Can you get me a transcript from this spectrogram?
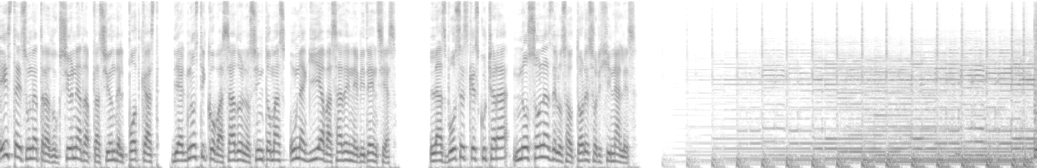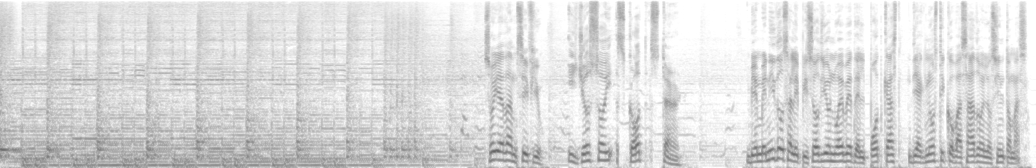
Esta es una traducción y adaptación del podcast Diagnóstico basado en los síntomas, una guía basada en evidencias. Las voces que escuchará no son las de los autores originales. Soy Adam Sifiu. Y yo soy Scott Stern. Bienvenidos al episodio 9 del podcast Diagnóstico basado en los síntomas.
